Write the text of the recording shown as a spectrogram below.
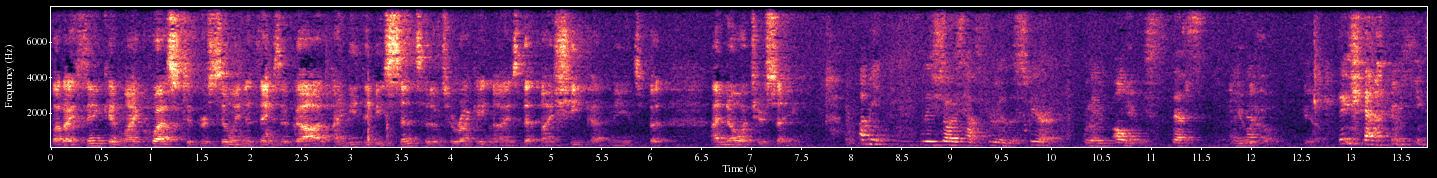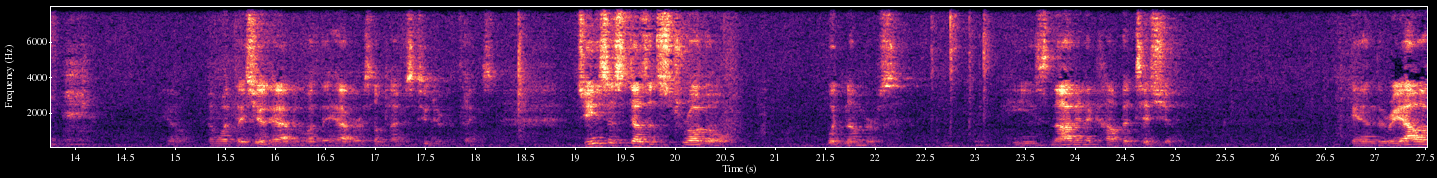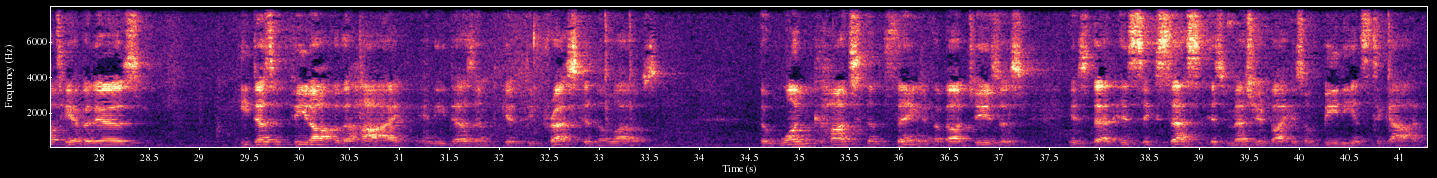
But I think in my quest to pursuing the things of God, I need to be sensitive to recognize that my sheep have needs. But I know what you're saying. I mean, they should always have fruit of the spirit. I mean, Right. always. That's. You and would hope, yeah. Yeah, I mean, You know, and what they should have and what they have are sometimes two different things. Jesus doesn't struggle with numbers. He's not in a competition. And the reality of it is, he doesn't feed off of the high and he doesn't get depressed in the lows. The one constant thing about Jesus is that his success is measured by his obedience to God,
